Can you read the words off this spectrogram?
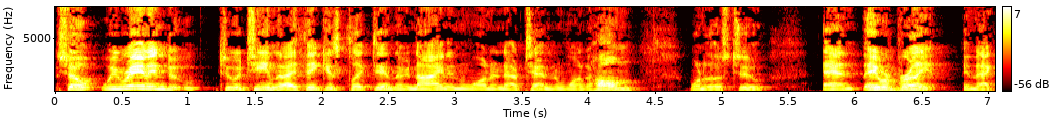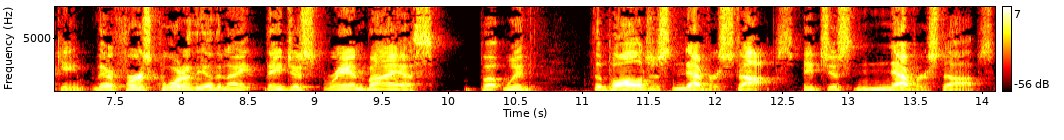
so we ran into to a team that I think has clicked in. They're nine and one and now ten and one at home. One of those two, and they were brilliant in that game. Their first quarter the other night, they just ran by us, but with the ball just never stops. It just never stops.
